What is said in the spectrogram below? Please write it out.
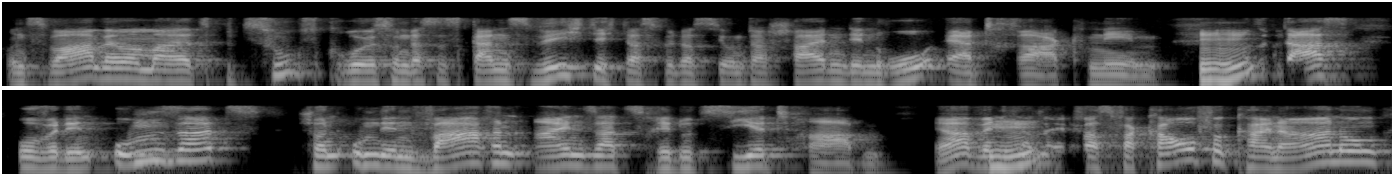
Und zwar, wenn wir mal als Bezugsgröße, und das ist ganz wichtig, dass wir das hier unterscheiden, den Rohertrag nehmen. Mhm. Also das, wo wir den Umsatz schon um den Wareneinsatz reduziert haben. Ja, wenn mhm. ich also etwas verkaufe, keine Ahnung,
